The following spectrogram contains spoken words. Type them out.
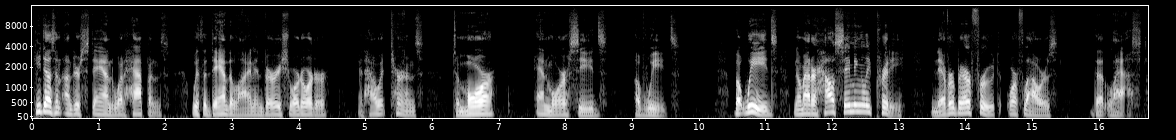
He doesn't understand what happens with a dandelion in very short order and how it turns to more and more seeds of weeds. But weeds, no matter how seemingly pretty, never bear fruit or flowers that last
